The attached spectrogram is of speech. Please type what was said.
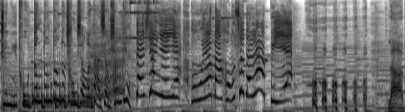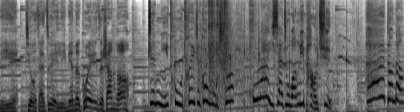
珍妮兔噔噔噔地冲向了大象商店。大象爷爷，我要买红色的蜡笔。蜡笔就在最里面的柜子上哦。珍妮兔推着购物车，呼啦一下就往里跑去。哎，等等！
